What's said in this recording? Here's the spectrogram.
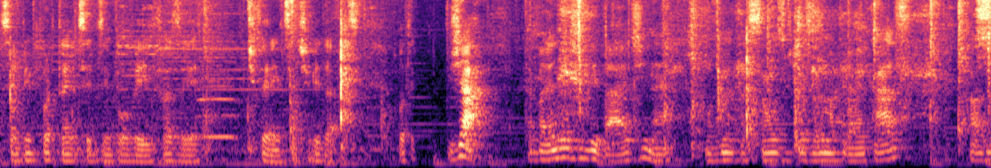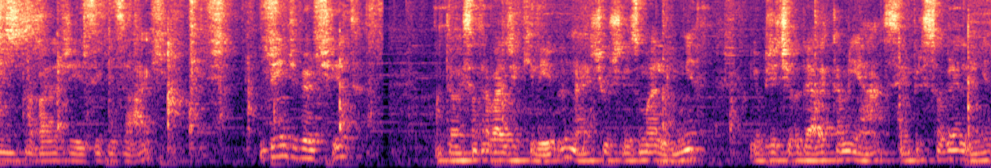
Sempre é importante se desenvolver e fazer diferentes atividades. Outra... Já trabalhando em agilidade, né? movimentação usando material em casa, faz um trabalho de zigue-zague, bem divertido. Então esse é um trabalho de equilíbrio, né? a gente utiliza uma linha e o objetivo dela é caminhar sempre sobre a linha,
